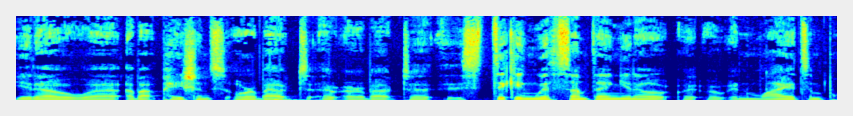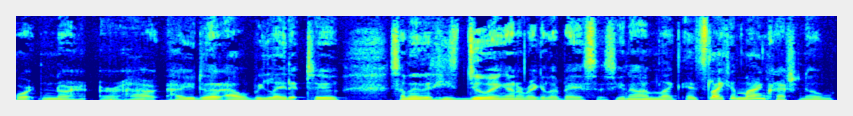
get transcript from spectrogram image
you know, uh, about patience or about or, about uh, sticking with something, you know, or, or, and why it's important, or or how how you do it. I'll relate it to something that he's doing on a regular basis. You know, I'm like it's like in Minecraft. You know,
